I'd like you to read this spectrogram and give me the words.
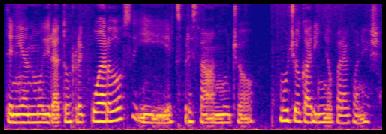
Tenían muy gratos recuerdos y expresaban mucho, mucho cariño para con ella.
